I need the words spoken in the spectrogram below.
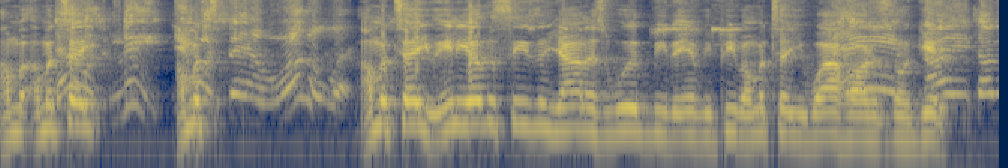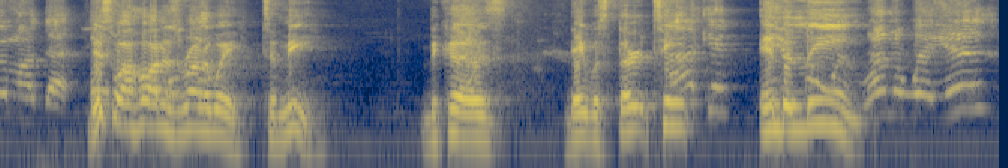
I'm, I'm gonna That tell you. was me. I'm gonna saying runaway. I'm gonna tell you. Any other season, Giannis would be the MVP. But I'm gonna tell you why Harden's gonna get I it. talking about that. This But- why Harden's runaway to me because they was 13th can- in you the know league. What runaway is?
